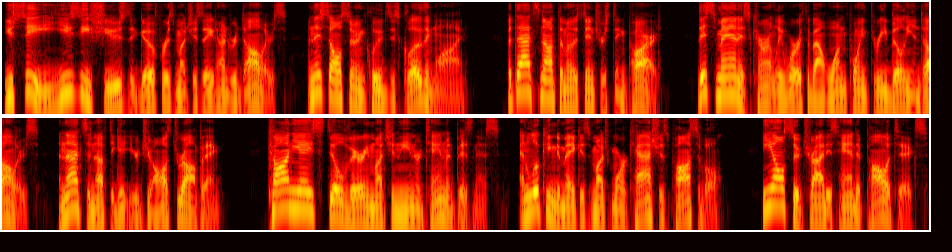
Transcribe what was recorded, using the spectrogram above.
You see, Yeezy shoes that go for as much as $800, and this also includes his clothing line. But that's not the most interesting part. This man is currently worth about $1.3 billion, and that's enough to get your jaws dropping. Kanye's still very much in the entertainment business and looking to make as much more cash as possible. He also tried his hand at politics,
